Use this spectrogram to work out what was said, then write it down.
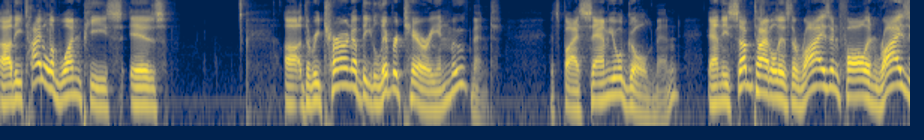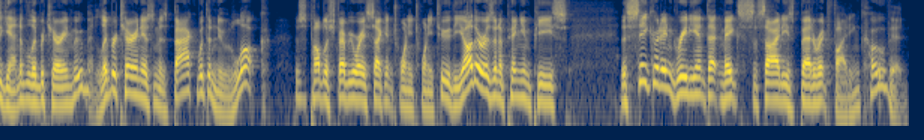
uh, the title of one piece is uh, "The Return of the Libertarian Movement." It's by Samuel Goldman, and the subtitle is "The Rise and Fall and Rise Again of the Libertarian Movement." Libertarianism is back with a new look. This is published February 2nd, 2022. The other is an opinion piece, The Secret Ingredient That Makes Societies Better at Fighting COVID.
